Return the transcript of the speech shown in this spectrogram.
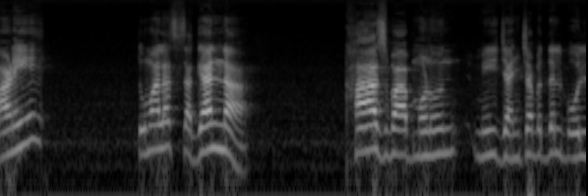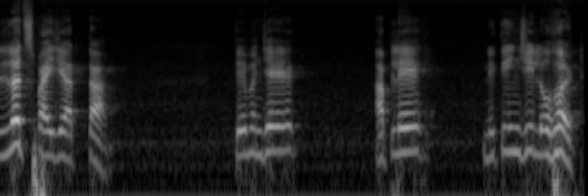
आणि तुम्हाला सगळ्यांना खास बाब म्हणून मी ज्यांच्याबद्दल बोललंच पाहिजे आत्ता ते म्हणजे आपले नितीनजी लोहट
